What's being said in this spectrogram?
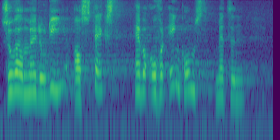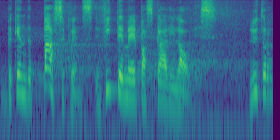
Zowel melodie als tekst hebben overeenkomst met een bekende paassequens, Victime Pascali Laudes. Luther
